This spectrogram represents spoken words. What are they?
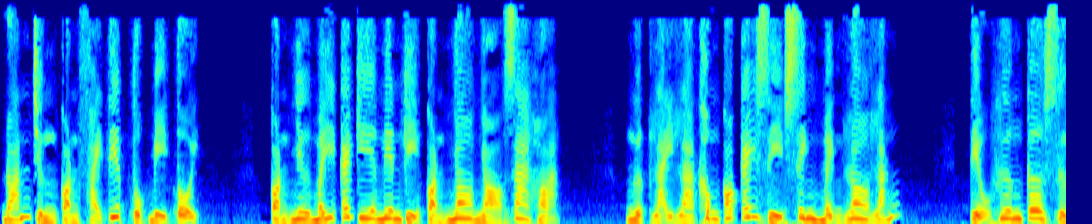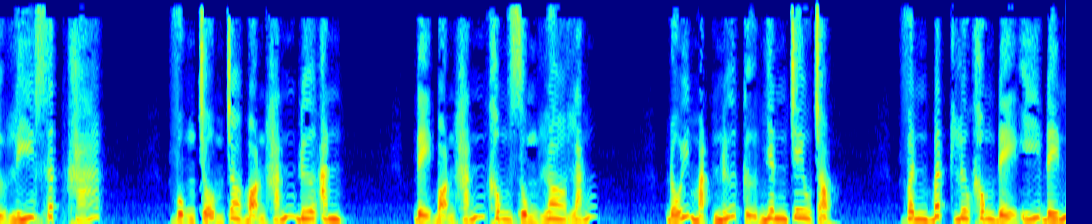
Đoán chừng còn phải tiếp tục bị tội. Còn như mấy cái kia niên kỷ còn nho nhỏ ra hỏa. Ngược lại là không có cái gì sinh mệnh lo lắng. Tiểu hương cơ xử lý rất khá. vụng trộm cho bọn hắn đưa ăn. Để bọn hắn không dùng lo lắng. Đối mặt nữ cử nhân trêu chọc. Vân bất lưu không để ý đến.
